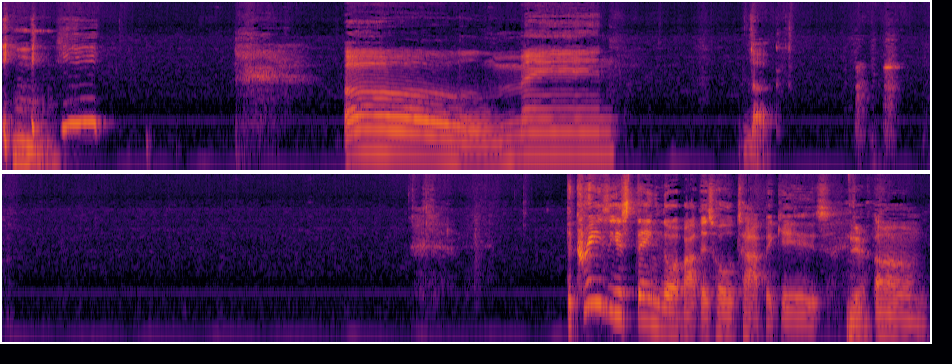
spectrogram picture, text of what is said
Hmm. oh man, look. The craziest thing though about this whole topic is Yeah. um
